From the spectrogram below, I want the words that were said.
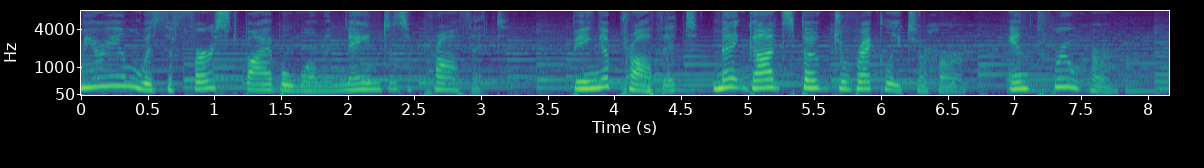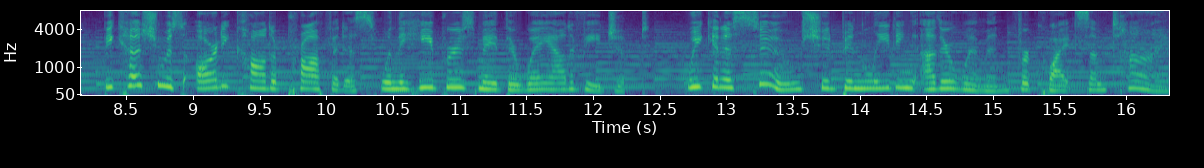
Miriam was the first Bible woman named as a prophet. Being a prophet meant God spoke directly to her and through her. Because she was already called a prophetess when the Hebrews made their way out of Egypt, we can assume she'd been leading other women for quite some time.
